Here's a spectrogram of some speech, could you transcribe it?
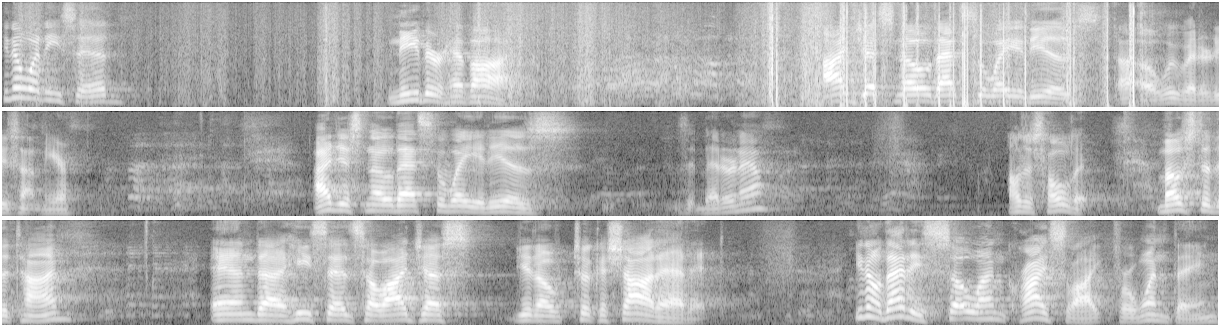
You know what he said? Neither have I. I just know that's the way it is. Uh oh, we better do something here. I just know that's the way it is. Is it better now? I'll just hold it most of the time. And uh, he said, So I just, you know, took a shot at it. You know, that is so unchristlike, for one thing,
